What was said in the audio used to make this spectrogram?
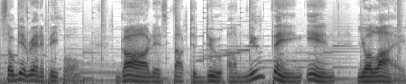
So get ready, people. God is about to do a new thing in your life.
